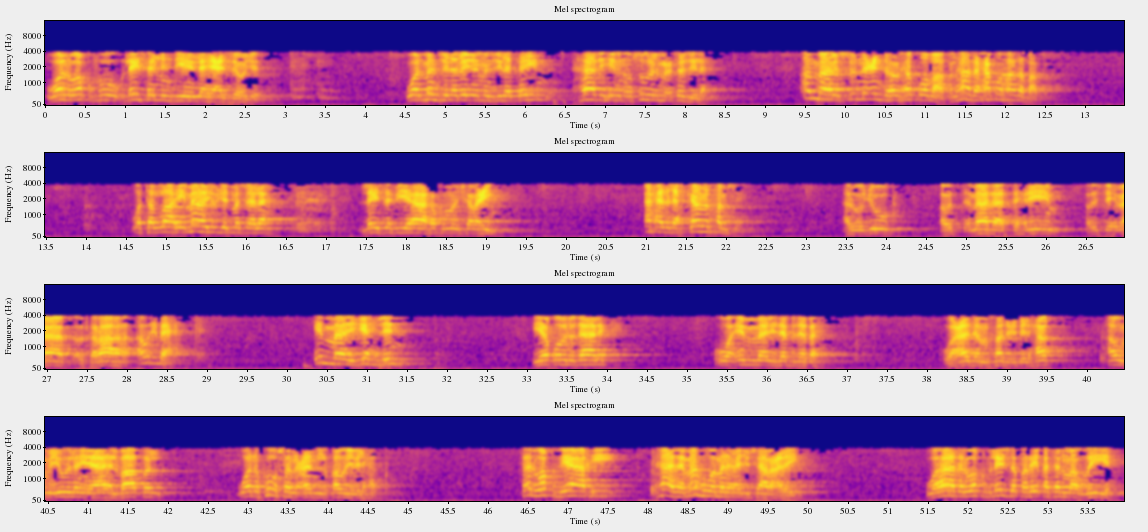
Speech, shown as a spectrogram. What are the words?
والوقف ليس من دين الله عز وجل. والمنزلة بين المنزلتين هذه من أصول المعتزلة. أما أهل السنة عندهم حق وباطل هذا حق وهذا باطل. وتالله ما يوجد مسألة ليس فيها حكم شرعي. أحد الأحكام الخمسة الوجوب أو ماذا التحريم أو الاستحباب أو الكراهة أو الإباحة. إما لجهل يقول ذلك وإما لذبذبة وعدم صدع بالحق أو ميولا إلى أهل الباطل ونكوصا عن القول بالحق. فالوقف يا أخي هذا ما هو منهج يسار عليه وهذا الوقف ليس طريقة مرضية.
